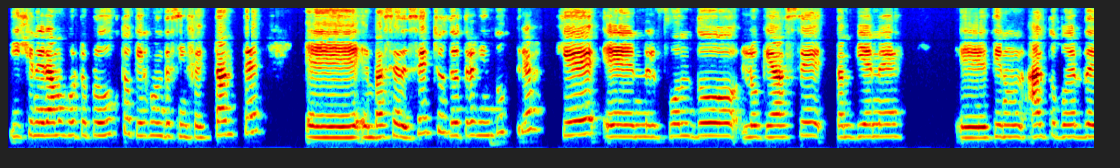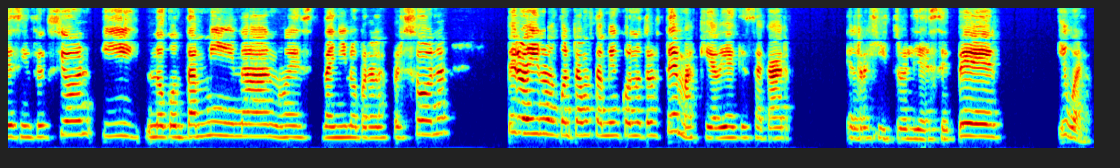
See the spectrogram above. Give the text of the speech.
y generamos otro producto que es un desinfectante eh, en base a desechos de otras industrias que en el fondo lo que hace también es eh, tiene un alto poder de desinfección y no contamina, no es dañino para las personas, pero ahí nos encontramos también con otros temas que había que sacar el registro del ISP y bueno,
